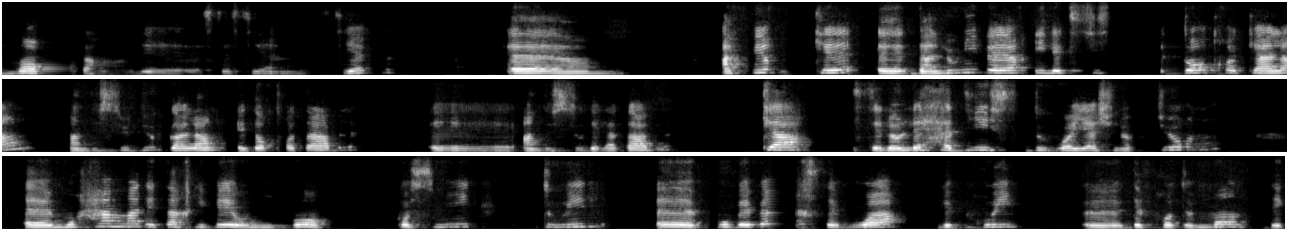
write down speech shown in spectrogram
mort dans le XVIe siècle, affirme que dans l'univers, il existe d'autres calams en dessous du calam et d'autres tables en dessous de la table, car selon les hadiths du voyage nocturne, euh, Muhammad est arrivé au niveau cosmique d'où il euh, pouvait percevoir le bruit euh, des frottements des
